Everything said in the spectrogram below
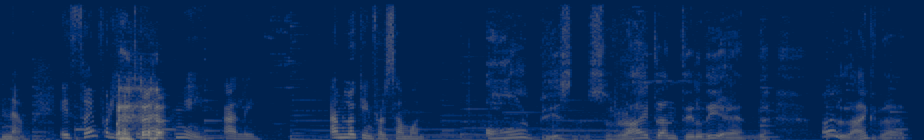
Now, it's time for you to help me, Ali. I'm looking for someone. All business right until the end. I like that.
